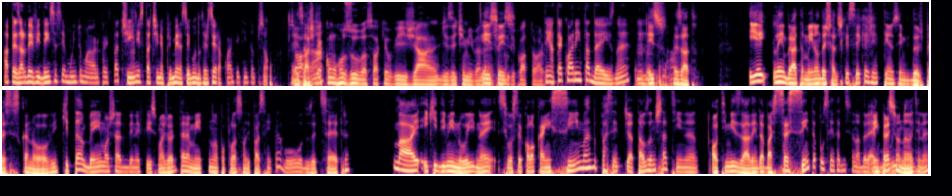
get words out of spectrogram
apesar da evidência ser muito maior pra estatina. Estatina é a primeira, segunda, terceira, quarta e quinta opção. Só- Exato. Acho que é com Rosuva só que eu vi já de Zetimiba, né? Isso, isso. Tem até 40-10, né? Uhum. Isso, exato. E aí, lembrar também, não deixar de esquecer que a gente tem os inibidores de PCSK9, que também mostraram benefício majoritariamente numa população de pacientes agudos, etc. Mas, e que diminui, né? Se você colocar em cima do paciente que já está usando estatina otimizada, ainda baixa 60% adicionado. É, É impressionante, né?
